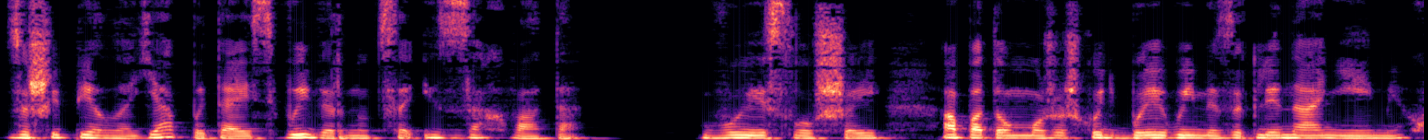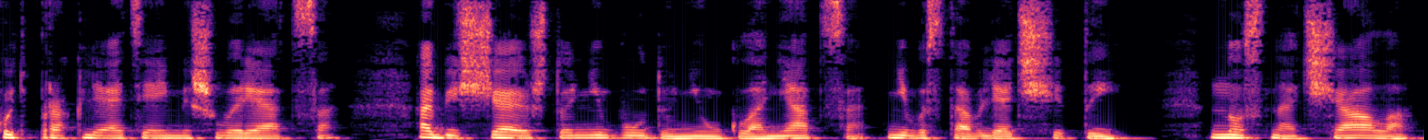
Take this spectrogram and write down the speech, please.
зашипела я, пытаясь вывернуться из захвата. «Выслушай, а потом можешь хоть боевыми заклинаниями, хоть проклятиями швыряться. Обещаю, что не буду ни уклоняться, ни выставлять щиты. Но сначала...»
